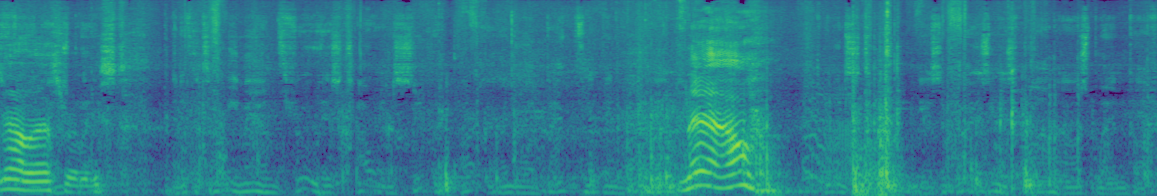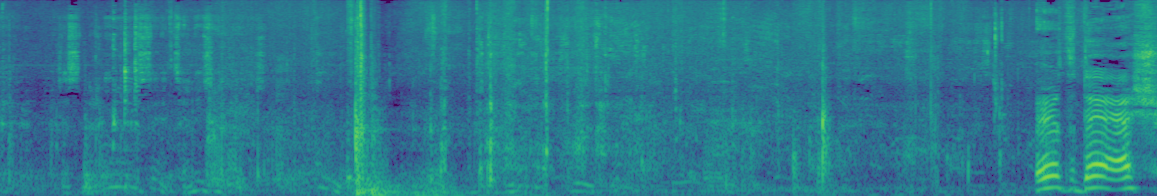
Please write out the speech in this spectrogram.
Now that's released. and if the tiny man threw his towering secret partner into a backflipping Now, it would still be as surprising as farmhouse blend coffee. Just 99 cents any cents. There's the dash.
